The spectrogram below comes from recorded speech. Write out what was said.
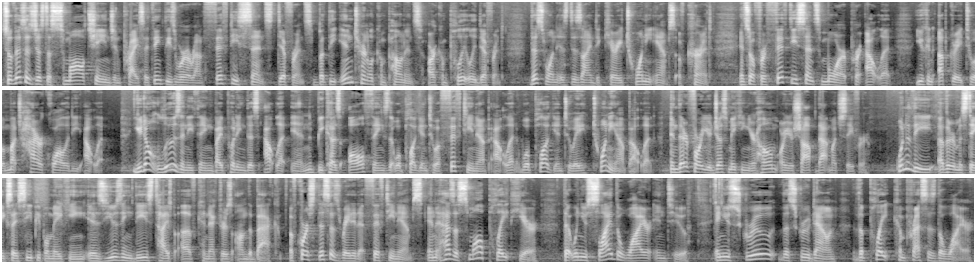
So this is just a small change in price. I think these were around 50 cents difference, but the internal components are completely different. This one is designed to carry 20 amps of current. And so for 50 cents more per outlet, you can upgrade to a much higher quality outlet. You don't lose anything by putting this outlet in because all things that will plug into a 15 amp outlet will plug into a 20 amp outlet. And therefore you're just making your home or your shop that much safer. One of the other mistakes I see people making is using these type of connectors on the back. Of course, this is rated at 15 amps and it has a small plate here that when you slide the wire into and you screw the screw down, the plate compresses the wire.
